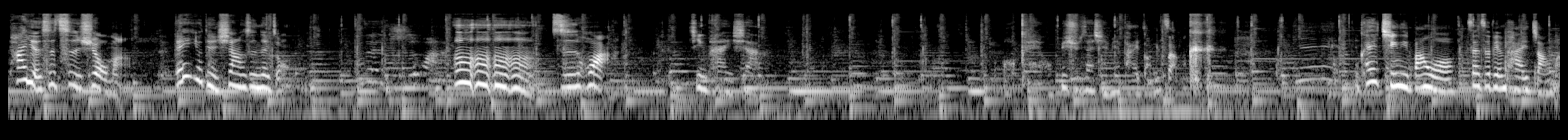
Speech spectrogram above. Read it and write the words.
它也是刺绣嘛？哎，有点像是那种，嗯嗯嗯嗯，知画。近拍一下。OK，我必须在前面拍一张照。我可以请你帮我在这边拍一张吗？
